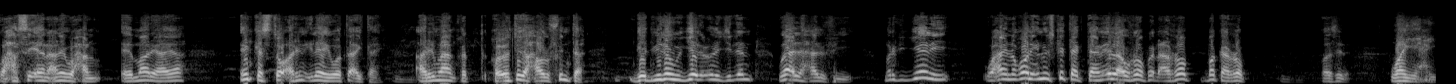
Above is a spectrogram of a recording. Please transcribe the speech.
Waxa si en aniga waxaan eemaari hayaa in kastoo arrin ilaahay wata ay tahay. Arrimahan qaxootiga xaalufinta geed midowga geela cuni jirdhan waa la xaalufiyey. Marka geelii waxay noqoni inuu iska taagtaamay ilaa uu roob dhaca roob baka roob. Waa sida. Waa yahay.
